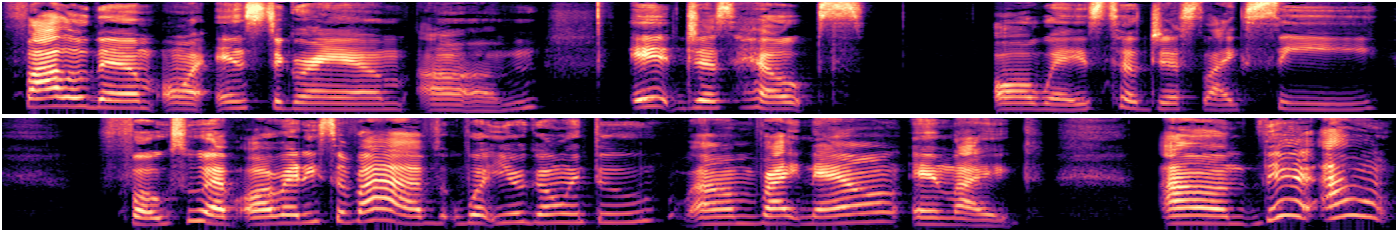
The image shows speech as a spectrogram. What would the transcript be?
Follow them on Instagram. Um, it just helps always to just like see folks who have already survived what you're going through um right now and like um they're I don't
